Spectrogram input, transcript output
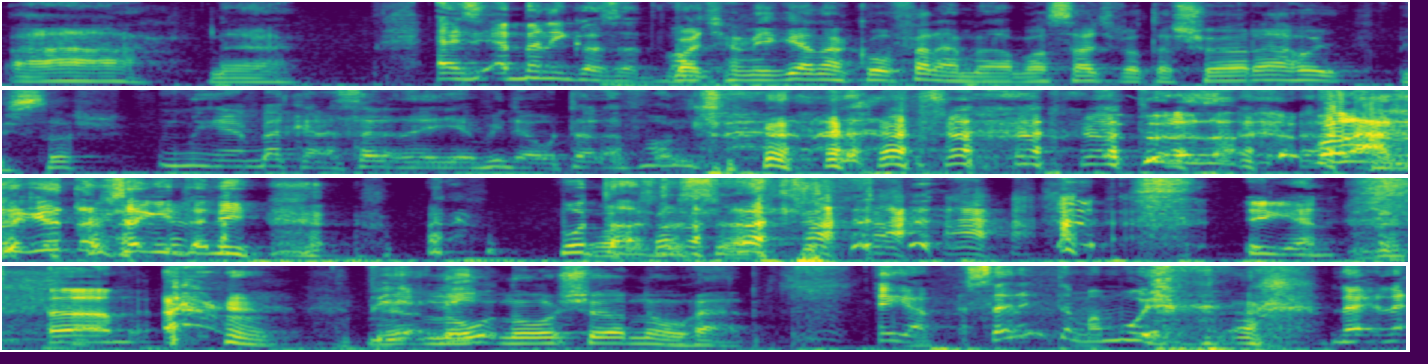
á, ne. Ez, ebben igazad van. Vagy ha igen, akkor felemelem a szatyrot a sörre, hogy biztos? Igen, be kellene szerelni egy ilyen videótelefont. Tudod, ez a Balázsnak jöttem segíteni. Mutasd a sört. Igen. Um, No, no sör, no help. igen, szerintem amúgy, ne, ne,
